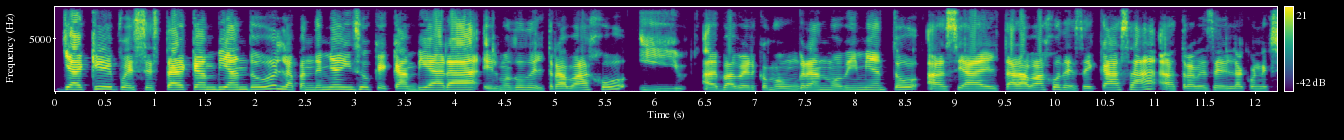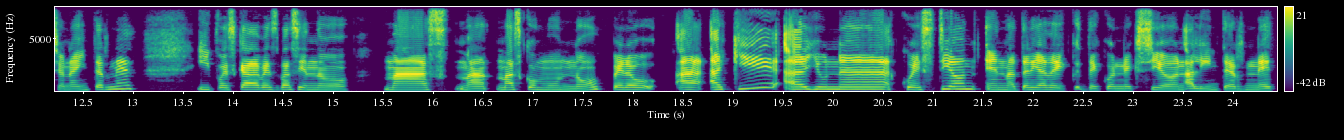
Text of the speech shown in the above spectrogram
ya que pues está cambiando, la pandemia hizo que cambiara el modo del trabajo y va a haber como un gran movimiento hacia el trabajo desde casa a través de la conexión a internet y pues cada vez va siendo más, más, más común, ¿no? Pero aquí hay una cuestión en materia de, conexión al Internet.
